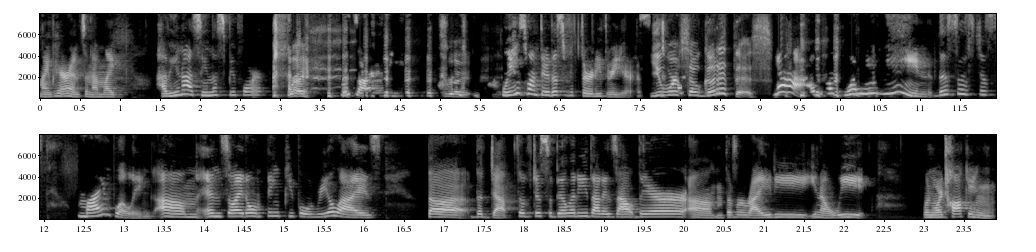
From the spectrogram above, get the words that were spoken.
my parents and I'm like, have you not seen this before? Right. I'm sorry. right. We just went through this for 33 years. You were so good at this. yeah. Like, what do you mean? This is just mind blowing. Um, and so I don't think people realize the the depth of disability that is out there, um, the variety. You know, we when we're talking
